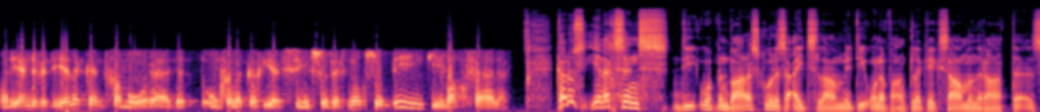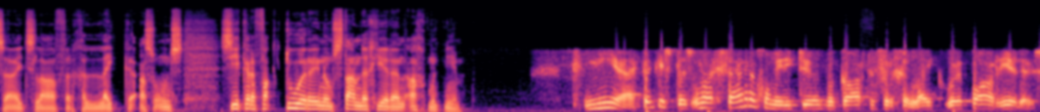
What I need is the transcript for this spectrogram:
maar die individuele kind gaan môre dit ongelukkig eers sien. So dis nog so bietjie wag vir hulle. Kan ons enigsins die openbare skole se uitslae met die onafhanklike eksamenraad se uitslae vergelyk as ons sekere faktore en omstandighede in ag moet neem? Nee, ek dink dit is onregverdig om hierdie twee met mekaar te vergelyk oor 'n paar redes.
